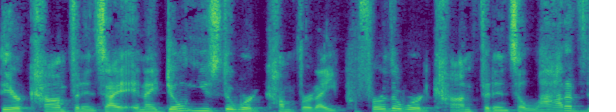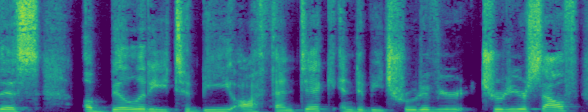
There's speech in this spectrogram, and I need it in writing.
their confidence. I and I don't use the word comfort. I prefer the word confidence. A lot of this ability to be authentic and to be true to your true to yourself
